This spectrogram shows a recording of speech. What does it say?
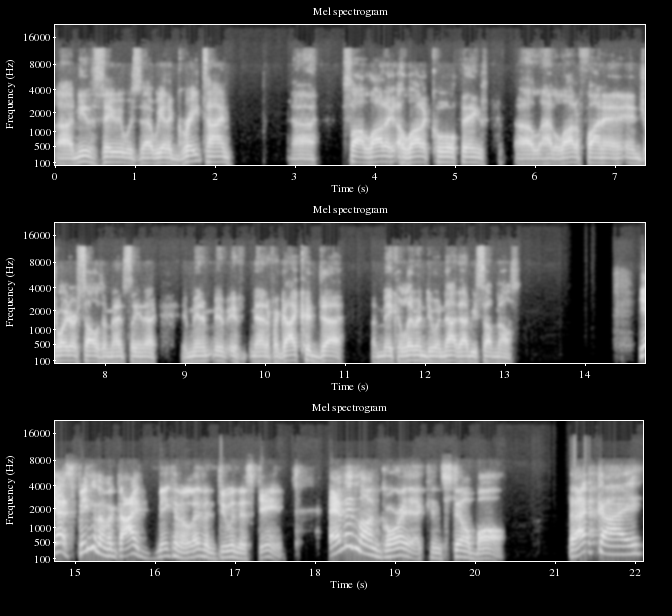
uh, needless to say, it was uh, we had a great time. Uh, saw a lot of a lot of cool things. Uh, had a lot of fun and enjoyed ourselves immensely. And uh, if, if, man, if a guy could uh, make a living doing that, that'd be something else. Yeah, speaking of a guy making a living doing this game, Evan Longoria can still ball. That guy.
